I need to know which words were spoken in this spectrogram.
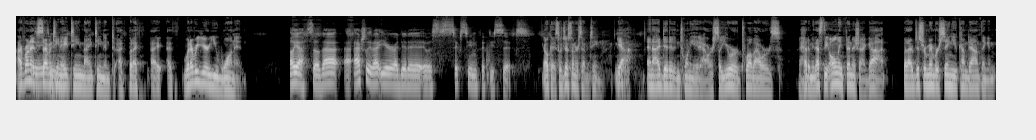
I've run it 17, 18, 19, and but I, I, I, whatever year you won it, Oh yeah, so that actually that year I did it. It was sixteen fifty six. Okay, so just under seventeen. Yeah. yeah, and I did it in twenty eight hours. So you were twelve hours ahead of me. That's the only finish I got. But I just remember seeing you come down, thinking,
